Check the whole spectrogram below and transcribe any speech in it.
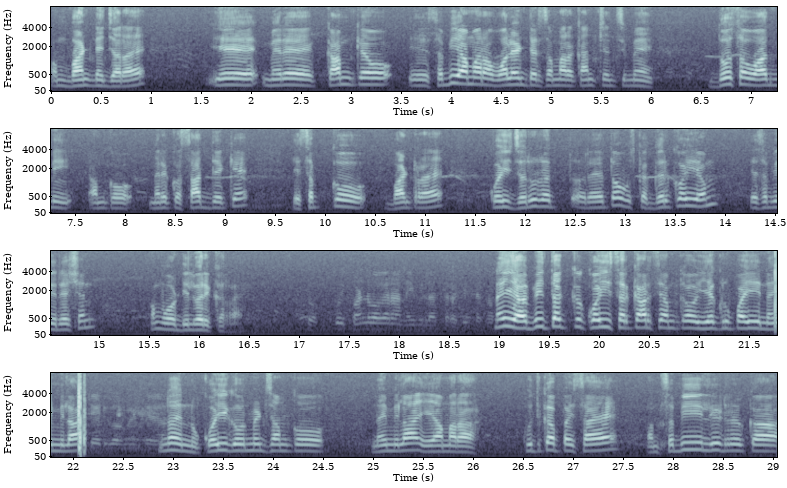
हम बांटने जा रहा है। ये मेरे काम के ये सभी हमारा वॉल्टियर्स हमारा कॉन्स्टिट्यूंसी में 200 आदमी हमको मेरे को साथ दे के ये सबको बांट रहा है। कोई ज़रूरत रहे तो उसका घर को ही हम ये सभी रेशन हम वो डिलीवरी कर रहा है। तो कोई फंड वगैरह नहीं मिला सर अभी तक? नहीं अभी तक कोई सरकार से हमको एक रुपया ही नहीं मिला। नहीं कोई गवर्नमेंट से हमको नहीं मिला। ये हमारा खुद का पैसा है। हम सभी लीडर का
